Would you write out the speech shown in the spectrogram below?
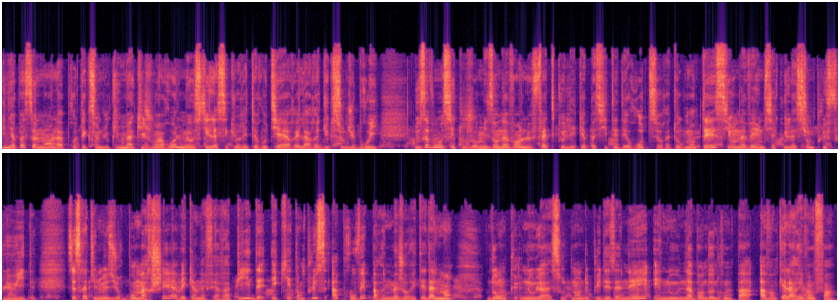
Il n'y a pas seulement la protection du climat qui joue un rôle, mais aussi la sécurité routière et la réduction du bruit. Nous avons aussi toujours mis en avant le fait que les capacités des routes seraient augmentées si on avait une circulation plus fluide. Ce serait une mesure bon marché avec un effet rapide et qui est en plus approuvée par une majorité d'Allemands. Donc nous la soutenons depuis des années et nous n'abandonnerons pas avant qu'elle arrive enfin.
